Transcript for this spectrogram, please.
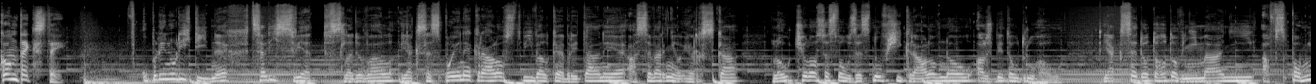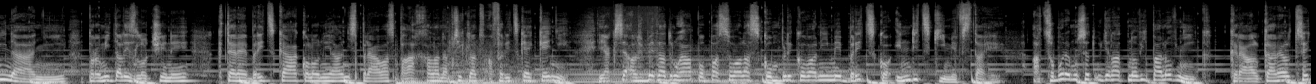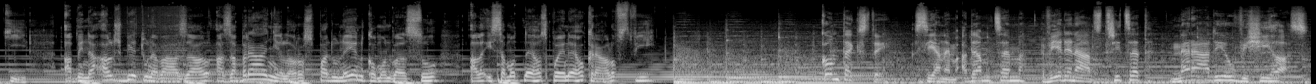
Kontexty. V uplynulých týdnech celý svět sledoval, jak se Spojené království Velké Británie a Severního Irska loučilo se svou zesnuvší královnou Alžbětou II. Jak se do tohoto vnímání a vzpomínání promítaly zločiny, které britská koloniální zpráva spáchala například v africké Keni. Jak se Alžběta II. popasovala s komplikovanými britsko-indickými vztahy. A co bude muset udělat nový panovník, král Karel III., aby na Alžbětu navázal a zabránil rozpadu nejen Commonwealthu, ale i samotného Spojeného království? Kontexty s Janem Adamcem v 11.30 na rádiu Vyšší hlas.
